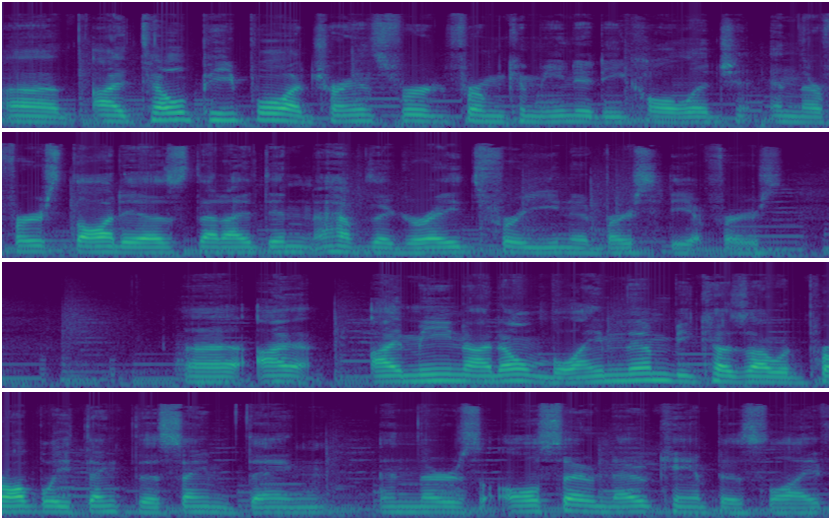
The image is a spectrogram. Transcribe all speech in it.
Uh, I tell people I transferred from community college, and their first thought is that I didn't have the grades for university at first. Uh, I I mean I don't blame them because I would probably think the same thing. And there's also no campus life.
